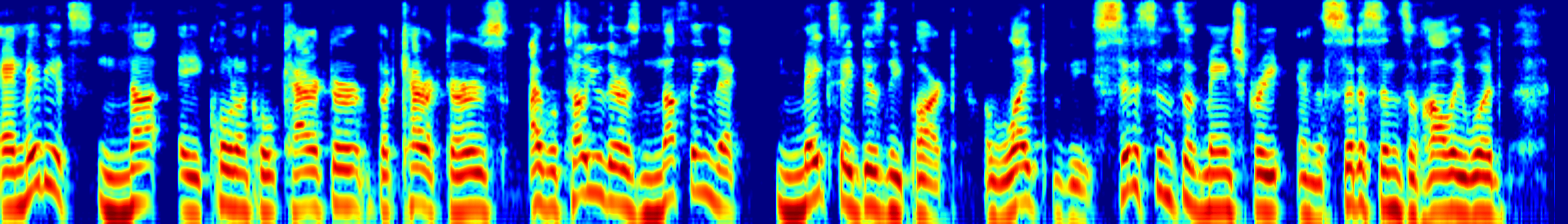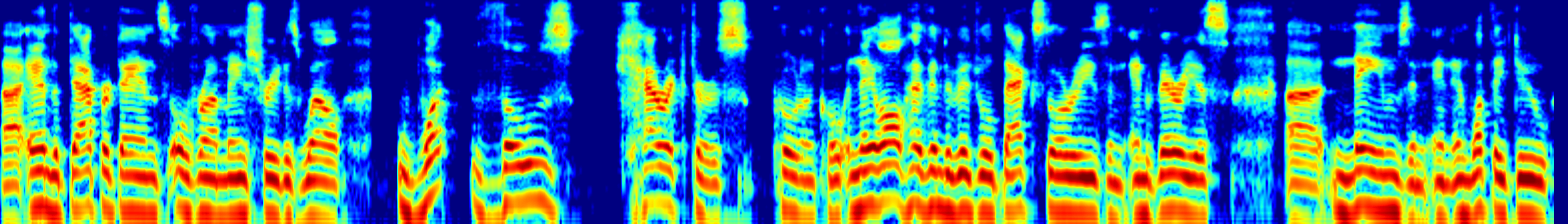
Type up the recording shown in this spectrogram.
And maybe it's not a quote unquote character, but characters. I will tell you there is nothing that makes a Disney park like the citizens of Main Street and the citizens of Hollywood uh, and the Dapper Dans over on Main Street as well. What those characters, quote unquote, and they all have individual backstories and, and various uh, names and, and, and what they do.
